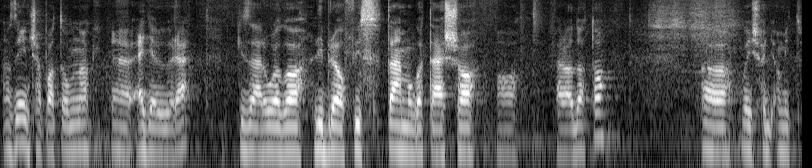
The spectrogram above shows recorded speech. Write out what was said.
az én csapatomnak egyelőre kizárólag a LibreOffice támogatása a feladata, vagyis hogy amit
